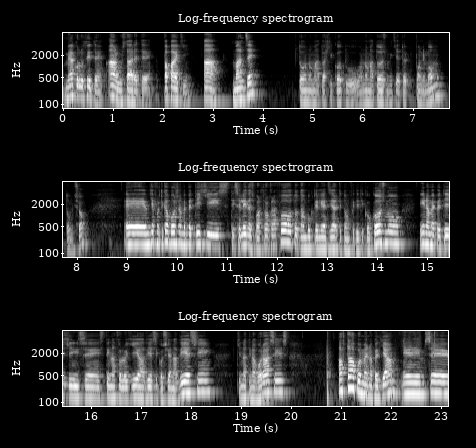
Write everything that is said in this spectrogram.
με ακολουθείτε αν γουστάρετε παπάκι α μάντζε το όνομα το αρχικό του ονόματός μου και το επώνυμό μου, το μισό. Ε, διαφορετικά μπορείς να με πετύχεις στις σελίδες που αρθρογραφώ, το tambook.gr και τον φοιτητικό κόσμο ή να με πετύχεις ε, στην ανθολογία Δίεση 21 Δίεση και να την αγοράσεις. Αυτά από εμένα παιδιά. Ε, σε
